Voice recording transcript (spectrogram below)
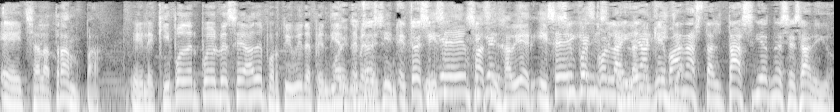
echa la trampa. El equipo del pueblo S.A. Deportivo Independiente Bueno, entonces- Medellín. entonces hice siguen- énfasis, siguen- Javier, hice siguen énfasis con la en la idea que van hasta el TAS si es necesario.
